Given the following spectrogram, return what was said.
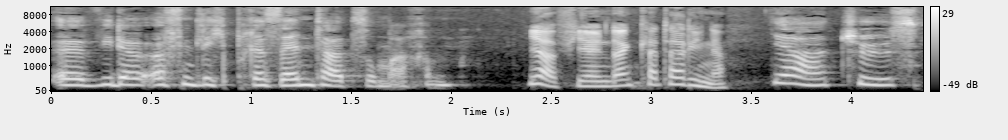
äh, wieder öffentlich präsenter zu machen. Ja, vielen Dank, Katharina. Ja, tschüss.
